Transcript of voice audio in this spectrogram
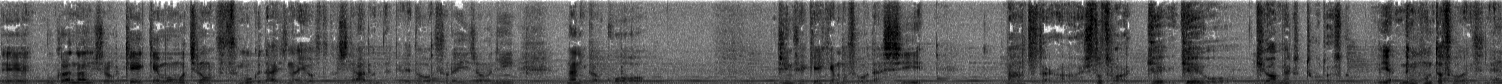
で僕ら何しろ経験ももちろんすごく大事な要素としてあるんだけれどそれ以上に何かこう人生経験もそうだしなんつったらいいかな。一つは芸芸を極めるってことですか？いやでも本当そうですね。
